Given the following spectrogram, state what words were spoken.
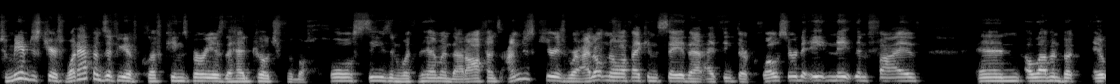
to me, I'm just curious what happens if you have Cliff Kingsbury as the head coach for the whole season with him and that offense. I'm just curious where I don't know if I can say that I think they're closer to eight and eight than five and eleven, but it,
